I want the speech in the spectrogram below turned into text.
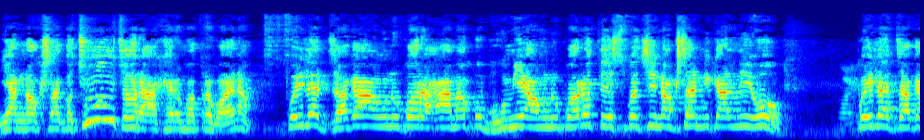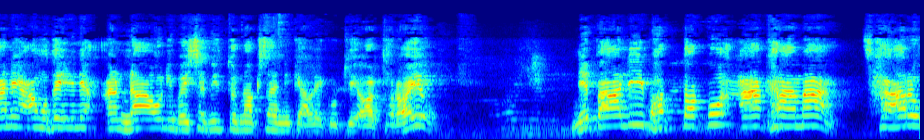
यहाँ नक्साको छुचो राखेर मात्र भएन। पहिला जग्गा आउनु पर्यो आमाको भूमि आउनु पर्यो त्यसपछि नक्सा निकाल्ने हो। पहिला जग्गा नै आउँदैन नआउने भइसकेपछि त्यो नक्सा निकालेको के अर्थ रह्यो? नेपाली भक्तको आँखामा छारो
